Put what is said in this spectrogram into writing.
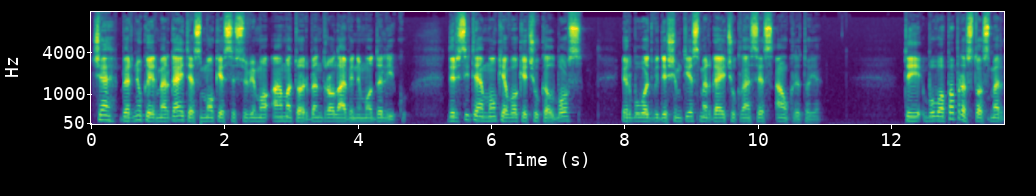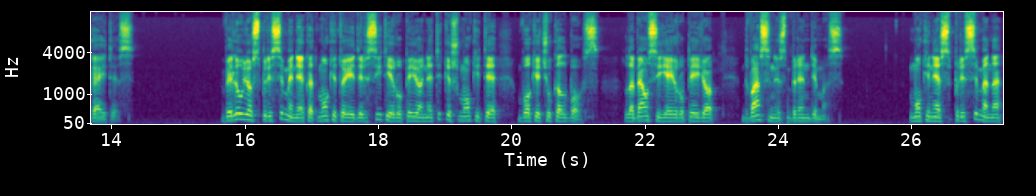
Čia berniukai ir mergaitės mokėsi siuvimo amato ir bendro lavinimo dalykų. Dirsytė mokė vokiečių kalbos ir buvo 20 mergaičių klasės auklėtoje. Tai buvo paprastos mergaitės Vėliau jos prisiminė, kad mokytojai dirsytėje rūpėjo ne tik išmokyti vokiečių kalbos, labiausiai jai rūpėjo dvasinis brendimas. Mokinės prisimena,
